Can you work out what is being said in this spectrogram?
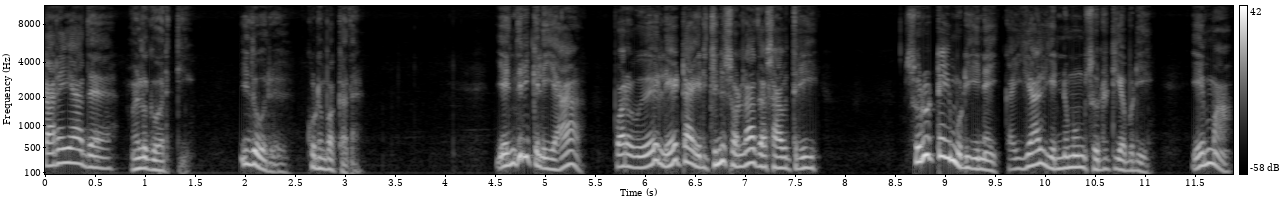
கரையாத மெழுகுவர்த்தி. இது ஒரு குடும்ப கதை. எந்திரிக்கலையா? பிறவு லேட் ஆயிடுச்சுன்னு சொல்லாத சாவித்திரி சுருட்டை முடியினை கையால் இன்னமும் சுருட்டியபடி ஏம்மா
